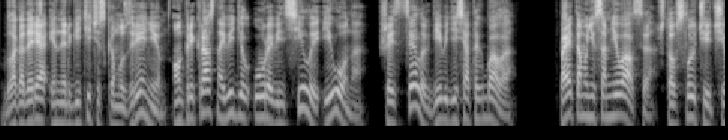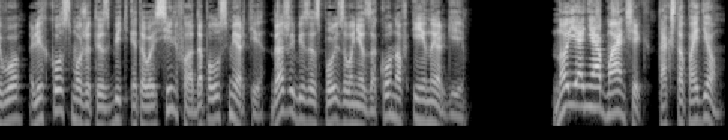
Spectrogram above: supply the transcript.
Благодаря энергетическому зрению он прекрасно видел уровень силы Иона 6,9 балла. Поэтому не сомневался, что в случае чего легко сможет избить этого сильфа до полусмерти, даже без использования законов и энергии. «Но я не обманщик, так что пойдем.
